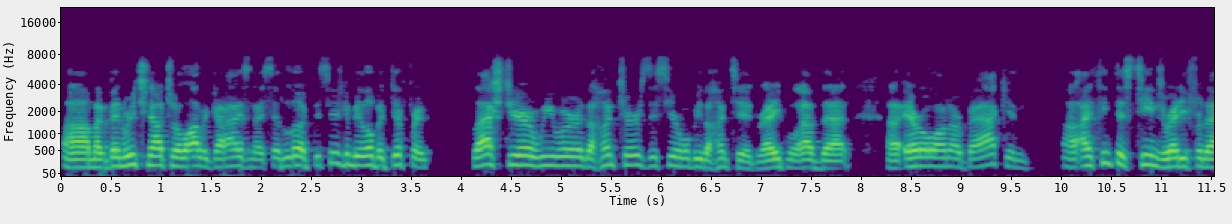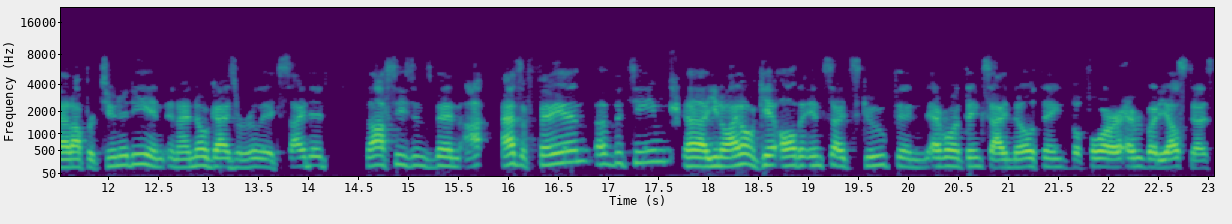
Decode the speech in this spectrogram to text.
Um, I've been reaching out to a lot of guys and I said, look, this year's going to be a little bit different. Last year we were the hunters. This year we'll be the hunted, right? We'll have that uh, arrow on our back. And uh, I think this team's ready for that opportunity. And, and I know guys are really excited the offseason's been I, as a fan of the team uh, you know i don't get all the inside scoop and everyone thinks i know things before everybody else does.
